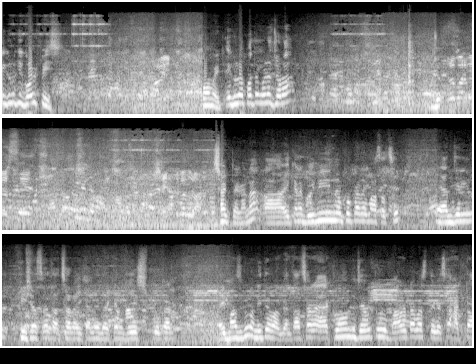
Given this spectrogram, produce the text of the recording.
এগুলো কি গোল্ড ফিশ কমেট এগুলো কত করে জোড়া? ষাট টাকা না? আর এখানে বিভিন্ন প্রকারের মাছ আছে। অ্যাঞ্জেল ফিশ আছে তাছাড়া এখানে দেখেন বেশ প্রকার এই মাছগুলো নিতে পারবেন। তাছাড়া এখন যেহেতু বারোটা বাজতে গেছে হাটটা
